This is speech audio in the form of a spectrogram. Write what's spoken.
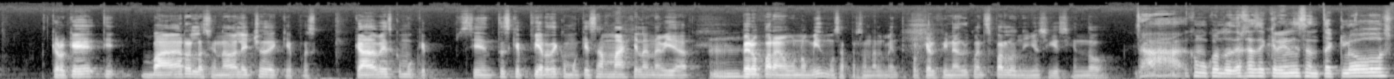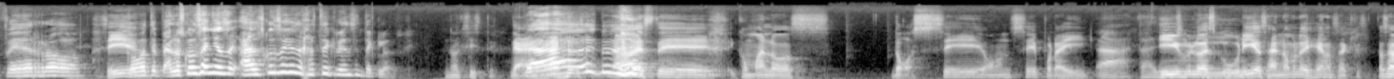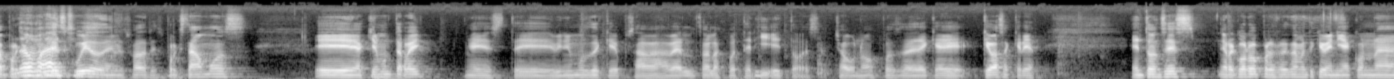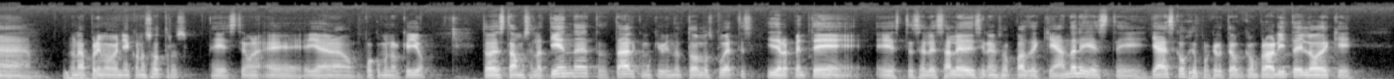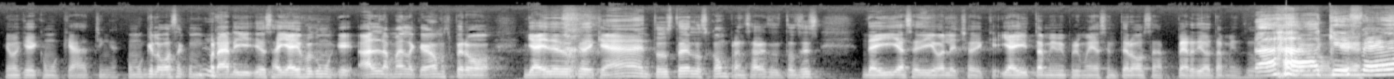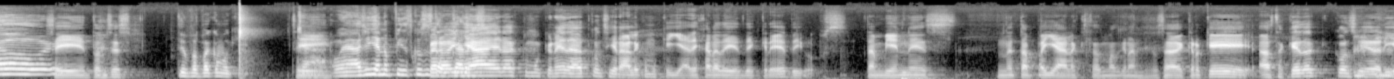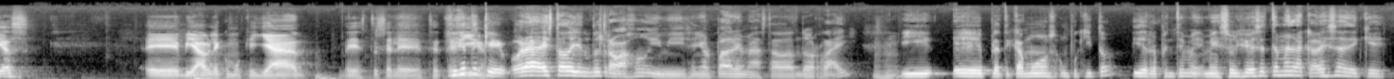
creo que va relacionado al hecho de que pues cada vez como que sientes que pierde como que esa magia la Navidad, Mm. pero para uno mismo, o sea, personalmente, porque al final de cuentas para los niños sigue siendo... Ah, como cuando dejas de creer en Santa Claus, perro. Sí. ¿Cómo te... ¿A los cuántos años, a los cuántos años dejaste de creer en Santa Claus? No existe. Ay, no. este, como a los 12, 11, por ahí. Ah, está Y bien lo descubrí, o sea, no me lo dijeron, o sea, que- o sea porque No fue un descuido de mis padres, porque estábamos eh, aquí en Monterrey, este, vinimos de que, pues, a, ver toda la juguetería y todo ese chavo, ¿no? Pues, de que, ¿qué vas a querer? Entonces, recuerdo perfectamente que venía con una, una prima, venía con nosotros, este, una- eh, ella era un poco menor que yo, entonces estábamos en la tienda, tal, tal, como que viendo todos los juguetes, y de repente, este, se le sale decir a mis papás de que, ándale, este, ya escoge porque lo tengo que comprar ahorita, y luego de que, yo me quedé como que, ah, chinga, ¿cómo que lo vas a comprar? Y, y, o sea, y ahí fue como que, ah, la mala que hagamos, pero ya ahí deduje de que, ah, entonces ustedes los compran, ¿sabes? Entonces, de ahí ya se dio el hecho de que, y ahí también mi prima ya se enteró, o sea, perdió también su... Ah, qué que- feo. Sí, entonces, Tu papá como que... Sí. "Cha, Bueno, así ya no pides cosas pero tan caras. ya era como que una edad considerable, como que ya dejara de, de creer, digo, pues también es una etapa ya en la que estás más grande. O sea, creo que hasta qué edad considerarías eh, viable como que ya este se le se te Fíjate diga? que ahora he estado yendo al trabajo y mi señor padre me ha estado dando ray. Y eh, platicamos un poquito y de repente me, me surgió ese tema en la cabeza de que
